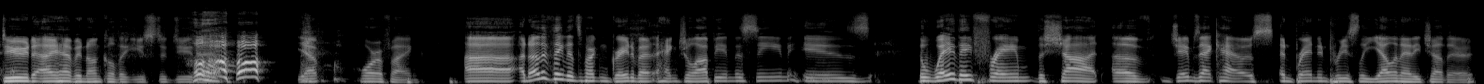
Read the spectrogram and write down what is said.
Dude, I have an uncle that used to do that. Yep, horrifying. Uh, another thing that's fucking great about Hank Jalopy in this scene is the way they frame the shot of James Eckhouse and Brandon Priestley yelling at each other.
